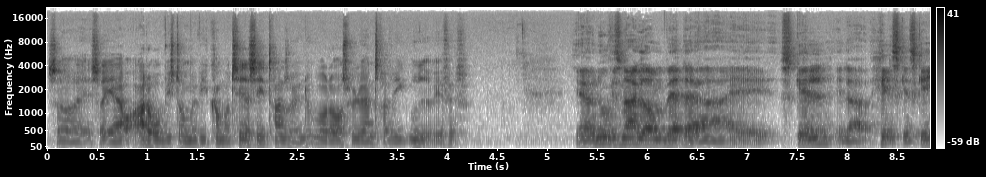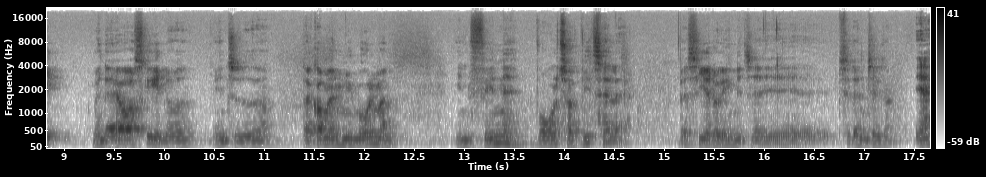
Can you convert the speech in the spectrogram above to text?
Så, så jeg er ret overbevist om, at vi kommer til at se et transfervindue, hvor der også vil være en trafik ud af VFF. Ja, og nu har vi snakket om, hvad der skal eller helst skal ske, men der er jo også sket noget indtil videre. Der er kommet en ny målmand, en finde, Walter Vitala. Hvad siger du egentlig til, til den tilgang? Ja,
